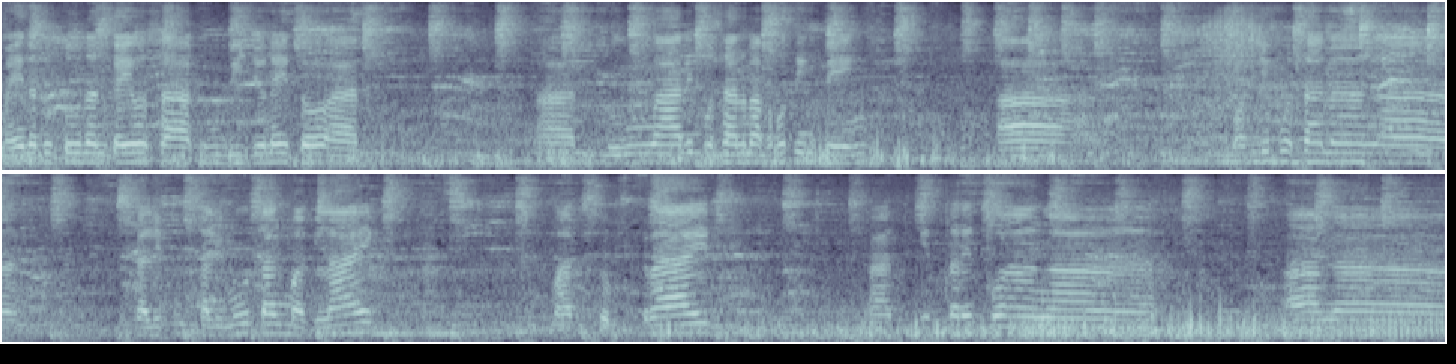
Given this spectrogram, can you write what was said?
may natutunan kayo sa aking video na ito at at kung maaari po sana mga kabuting-ting, ah huwag niyo po sanang ah, kalip- kalimutang mag-like, mag-subscribe, at hit na rin po ang ah, ang ah,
